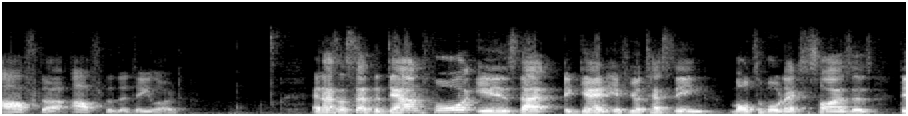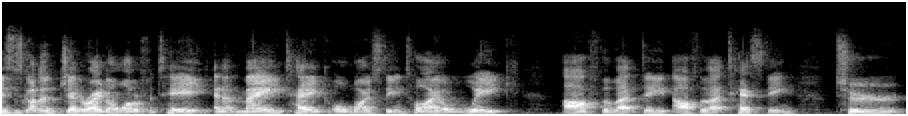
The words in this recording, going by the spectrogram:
after after the deload. And as I said, the down for is that again, if you're testing multiple exercises, this is going to generate a lot of fatigue, and it may take almost the entire week after that de- after that testing to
